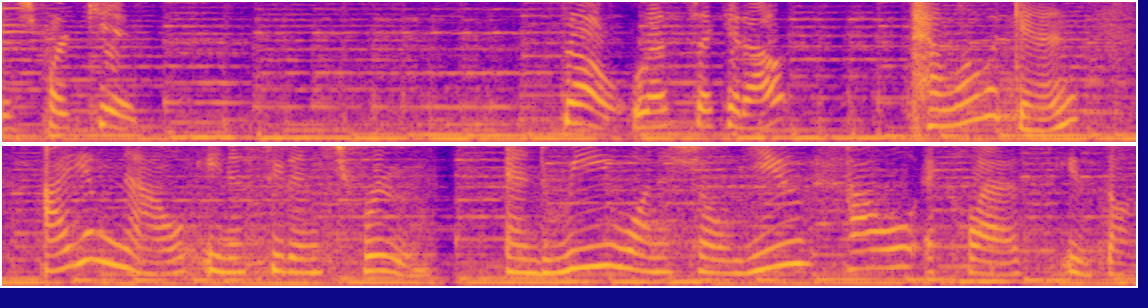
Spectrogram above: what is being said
English for Kids. So, let's check it out. Hello again. I am now in a student's room and we want to show you how a class is done.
